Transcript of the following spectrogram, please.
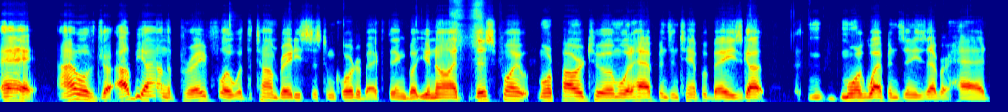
Hey, I will. I'll be on the parade float with the Tom Brady system quarterback thing. But you know, at this point, more power to him. What happens in Tampa Bay? He's got more weapons than he's ever had.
